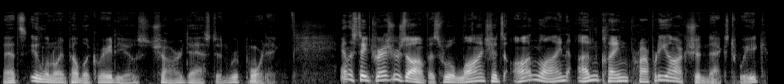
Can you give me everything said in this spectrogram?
That's Illinois Public Radio's Char Daston reporting. And the state treasurer's office will launch its online unclaimed property auction next week.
